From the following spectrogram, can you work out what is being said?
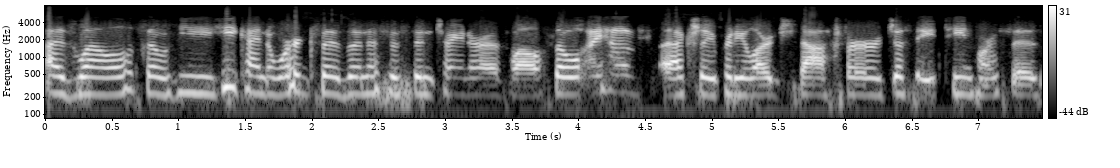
as well. So he he kind of works as an assistant trainer as well. So I have actually a pretty large staff for just 18 horses.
